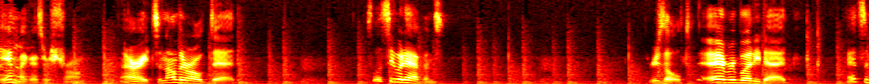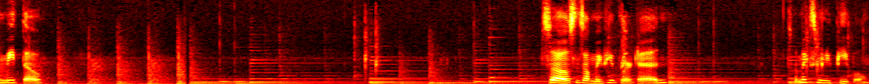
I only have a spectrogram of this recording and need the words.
And my guys are strong. Alright, so now they're all dead. So let's see what happens. Result. Everybody died. Had some meat though. So, since all my people are dead, let's go make some new people.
